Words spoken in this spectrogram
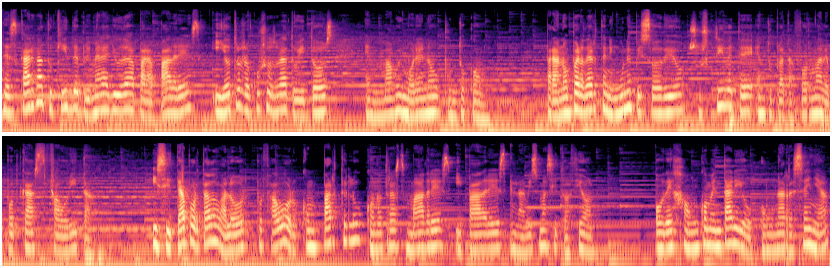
Descarga tu kit de primera ayuda para padres y otros recursos gratuitos en magoymoreno.com. Para no perderte ningún episodio, suscríbete en tu plataforma de podcast favorita. Y si te ha aportado valor, por favor, compártelo con otras madres y padres en la misma situación. O deja un comentario o una reseña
